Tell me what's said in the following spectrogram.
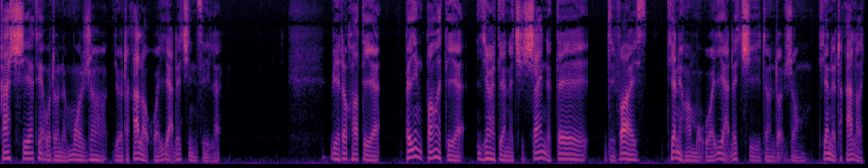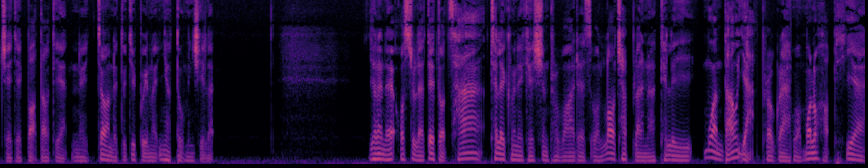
Cá sấu thì ô tô nữa mua rồi. Rồi chắc cái là vậy giờ đó chính gì lại. Vì đó họ tiền bây giờ bảo tiền giờ tiền là chỉ sai nữa thế device 天你项目我也得去当着用，天你大家老姐姐报道的，你叫你都去背了，要多明去了。原来呢，澳大利亚的多差 telecommunication providers 我老差不呢，tele 莫导呀 program 我莫老好偏，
